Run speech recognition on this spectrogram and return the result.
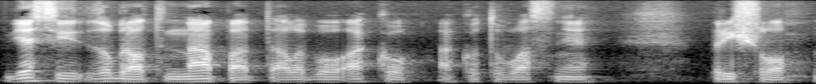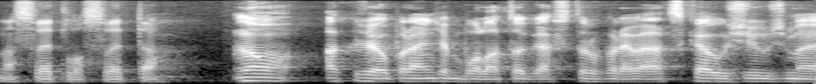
Kde si zobral ten nápad, alebo ako, ako to vlastne prišlo na svetlo sveta? No, akože opravne bola to gastroprevádzka, už, už, sme,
